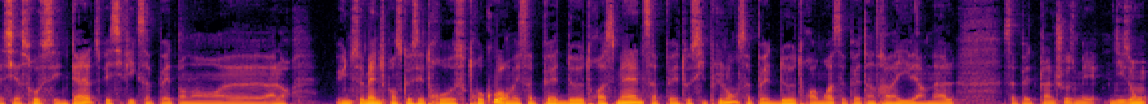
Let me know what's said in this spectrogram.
euh, si ça se trouve, c'est une période spécifique, ça peut être pendant. Euh, alors, une semaine, je pense que c'est trop, trop court, mais ça peut être deux, trois semaines, ça peut être aussi plus long, ça peut être deux, trois mois, ça peut être un travail hivernal, ça peut être plein de choses, mais disons,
